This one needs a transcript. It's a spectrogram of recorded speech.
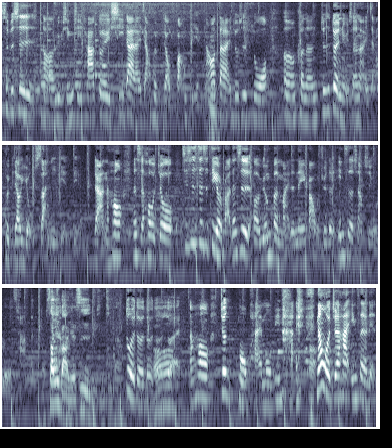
是不是呃旅行吉他对携带来讲会比较方便，然后再来就是说，呃，可能就是对女生来讲会比较友善一点点，对啊。然后那时候就，其实这是第二把，但是呃原本买的那一把，我觉得音色上是有落差的。上一把也是旅行吉他，对对对对对，哦然后就某牌某 B 牌，啊 然后我觉得它音色有点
